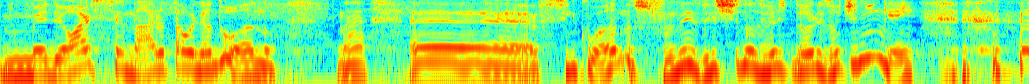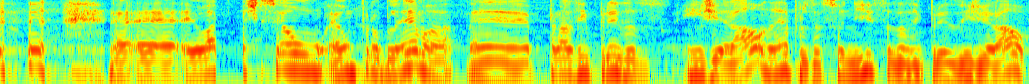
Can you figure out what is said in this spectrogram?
melhor cenário tá olhando o ano, né? É, cinco anos não existe no horizonte de ninguém. é, é, eu acho que isso é um, é um problema é, para as empresas em geral, né? Para os acionistas, as empresas em geral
